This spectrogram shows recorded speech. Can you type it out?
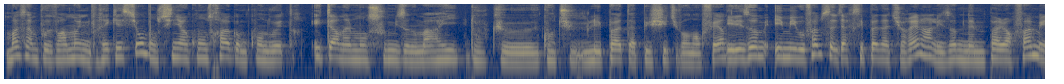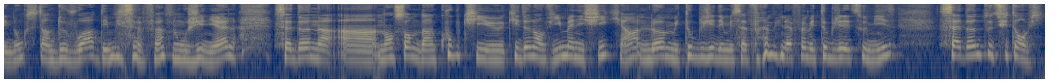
moi, ça me pose vraiment une vraie question. On signe un contrat comme qu'on doit être éternellement soumise à nos maris. Donc, euh, quand tu l'es pas, t'as péché, tu vas en enfer. Et les hommes aimer vos femmes, ça veut dire que c'est pas naturel. Hein. Les hommes n'aiment pas leurs femmes et donc c'est un devoir d'aimer sa femme. Donc, génial. Ça donne un, ensemble d'un couple qui, euh, donne envie, magnifique. Hein. L'homme est obligé d'aimer sa femme et la femme est obligée d'être soumise. Ça donne tout de suite envie.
